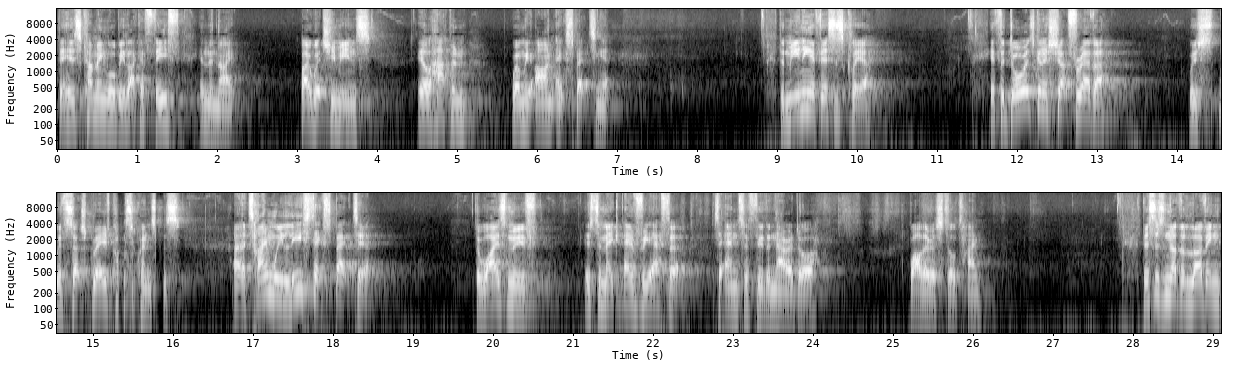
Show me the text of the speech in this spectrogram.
that his coming will be like a thief in the night, by which he means it'll happen when we aren't expecting it. The meaning of this is clear. If the door is going to shut forever with, with such grave consequences, at a time we least expect it, the wise move is to make every effort to enter through the narrow door while there is still time. This is another loving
